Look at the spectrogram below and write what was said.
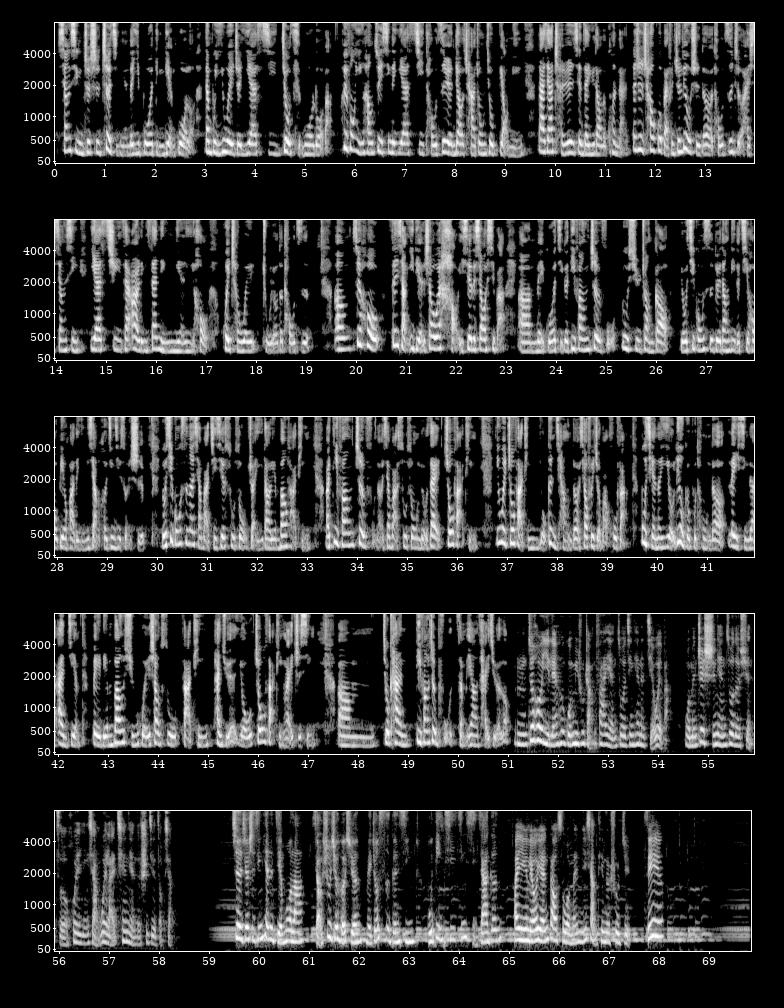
相信这是这几年的一波顶点过了，但不意味着 ESG 就此没落吧？汇丰银行最新的 ESG 投资人调查中就表明，大家承认现在遇到的困难，但是超过百分之六十的投资者还是相信 ESG 在二零三零年以后会成为主流的投资。嗯，最后分享一点稍微好一些的消息吧。啊，美国几个地方政府陆续状告。油气公司对当地的气候变化的影响和经济损失，油气公司呢想把这些诉讼转移到联邦法庭，而地方政府呢想把诉讼留在州法庭，因为州法庭有更强的消费者保护法。目前呢已有六个不同的类型的案件被联邦巡回上诉法庭判决由州法庭来执行。嗯，就看地方政府怎么样裁决了。嗯，最后以联合国秘书长的发言做今天的结尾吧。我们这十年做的选择会影响未来千年的世界走向。这就是今天的节目啦，小数据和弦每周四更新，不定期惊喜加更，欢迎留言告诉我们你想听的数据。See you。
